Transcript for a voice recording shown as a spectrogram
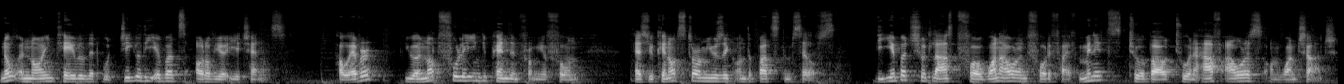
no annoying cable that would jiggle the earbuds out of your ear channels. However, you are not fully independent from your phone, as you cannot store music on the buds themselves. The earbuds should last for 1 hour and 45 minutes to about 2.5 hours on one charge.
